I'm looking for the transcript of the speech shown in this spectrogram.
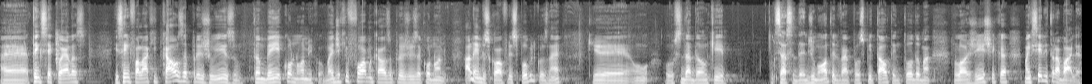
É, tem sequelas e sem falar que causa prejuízo também econômico. Mas de que forma causa prejuízo econômico? Além dos cofres públicos, né? Que é o, o cidadão que se acidente de moto, ele vai para o hospital, tem toda uma logística, mas se ele trabalha,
